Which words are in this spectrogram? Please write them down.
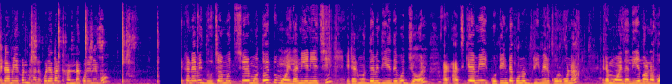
এটা আমি এখন ভালো করে আবার ঠান্ডা করে নেব। এখানে আমি দু চামচের মতো একটু ময়দা নিয়ে নিয়েছি। এটার মধ্যে আমি দিয়ে দেব জল। আর আজকে আমি এই কোটিংটা কোনো ডিমের করব না। এটা ময়দা দিয়ে বানাবো।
